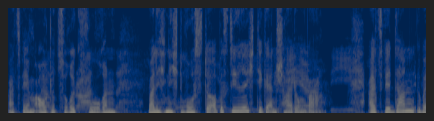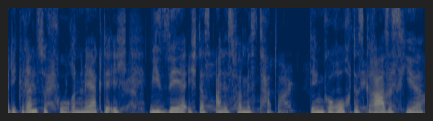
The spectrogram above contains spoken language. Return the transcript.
als wir im Auto zurückfuhren, weil ich nicht wusste, ob es die richtige Entscheidung war. Als wir dann über die Grenze fuhren, merkte ich, wie sehr ich das alles vermisst hatte. Den Geruch des Grases hier,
